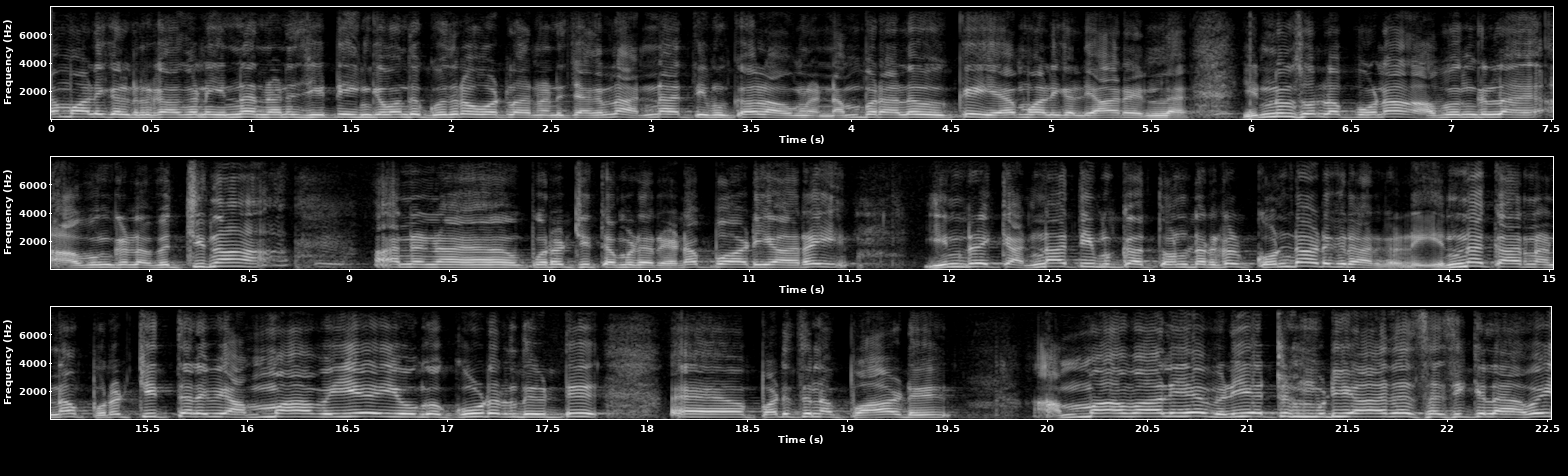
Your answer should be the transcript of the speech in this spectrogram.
ஏமாளிகள் இருக்காங்கன்னு இன்னும் நினைச்சிட்டு இங்க வந்து குதிரை ஓட்டல நினைச்சாங்கல்ல அதிமுக அவங்கள நம்புற அளவுக்கு ஏமாளிகள் யாரும் இல்லை. இன்னும் சொல்ல போனா அவங்கள அவங்கள வச்சு தான் அண்ணன் புரட்சி தமிழர் எடப்பாடியாரை இன்றைக்கு அதிமுக தொண்டர்கள் கொண்டாடுகிறார்கள். என்ன காரணம்னா புரட்சி தலைவி அம்மாவையே இவங்க கூட இருந்துக்கிட்டு படுத்தின பாடு அம்மாவாலேயே வெளியேற்ற முடியாத சசிகலாவை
